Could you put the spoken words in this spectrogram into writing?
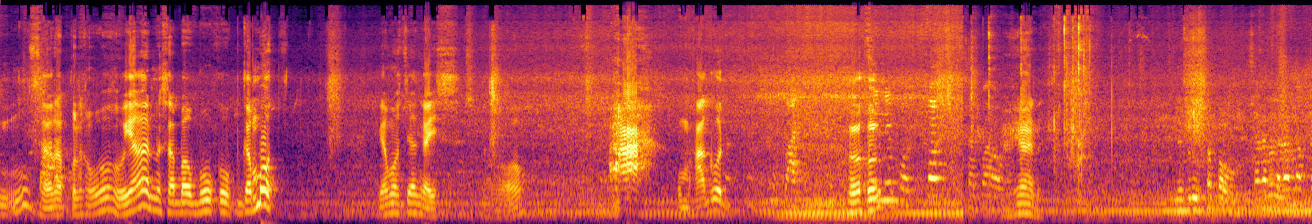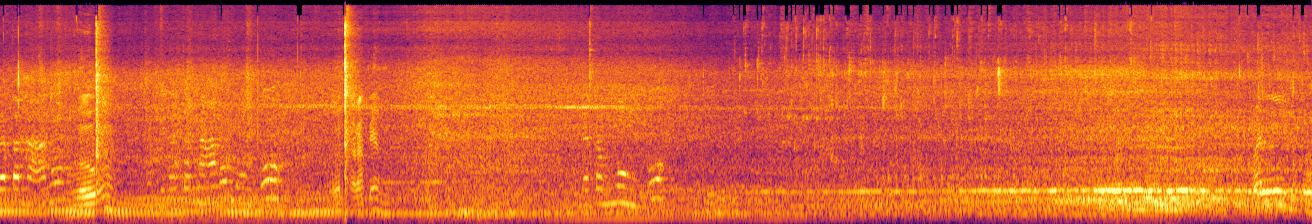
Mm, sarap pala. Oh, yan, sa buko. Gamot. Gamot yan guys. Oh. Ah, kumahagod. Sini mo, pot. Sabaw. Ayan. Libre sa pao. Sarap pala magkata na ano. Oo. Magkata na ano, munggo. Oh, sarap yan. Magkata munggo. Ano yun pa?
